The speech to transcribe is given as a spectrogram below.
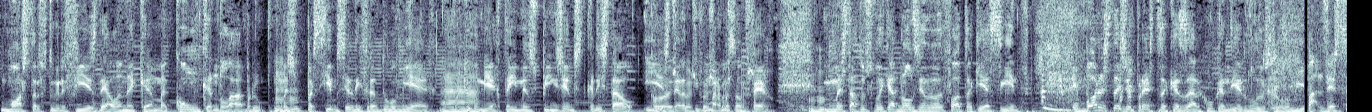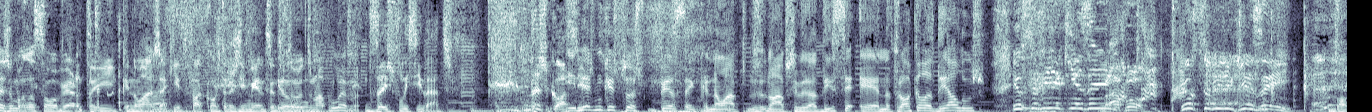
mostra fotografias dela na cama com um candelabro, mas parecia-me ser diferente do Lumière, porque o Lumière tem imensos pingentes de cristal e Pois, este era pois, tipo pois, uma pois, armação de ferro. Mas está tudo explicado na legenda da foto, que é a seguinte: embora esteja prestes a casar com o candeeiro de lustre Lumière, Pá, desde que seja uma relação aberta e que não haja aqui de facto constrangimentos entre Eu- todos, não há problema. desejo felicidades. Da Escócia. E mesmo que as pessoas pensem que não há, não há possibilidade disso, é natural que ela dê à luz. Eu sabia que ias aí! Bravo! Eu sabia que ias aí! Bom,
